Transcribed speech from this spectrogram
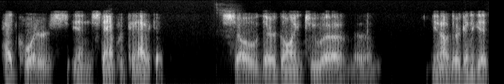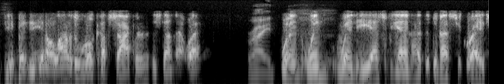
headquarters in Stamford, Connecticut. So they're going to, uh, uh, you know, they're going to get, but you know, a lot of the World Cup soccer is done that way. Right. When when when ESPN had the domestic rights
